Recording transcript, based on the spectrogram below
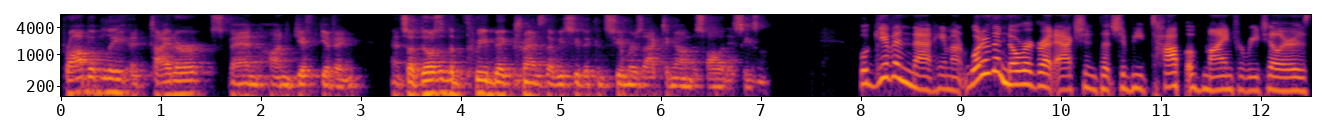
probably a tighter spend on gift giving. And so those are the three big trends that we see the consumers acting on this holiday season. Well, given that, Hemant, what are the no regret actions that should be top of mind for retailers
